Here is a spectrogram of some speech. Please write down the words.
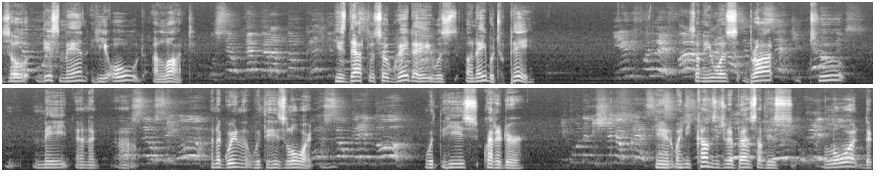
So this man, he owed a lot. His debt was so great that he was unable to pay. So he was brought to made an, uh, an agreement with his Lord, with his creditor. And when he comes into the presence of his Lord, the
